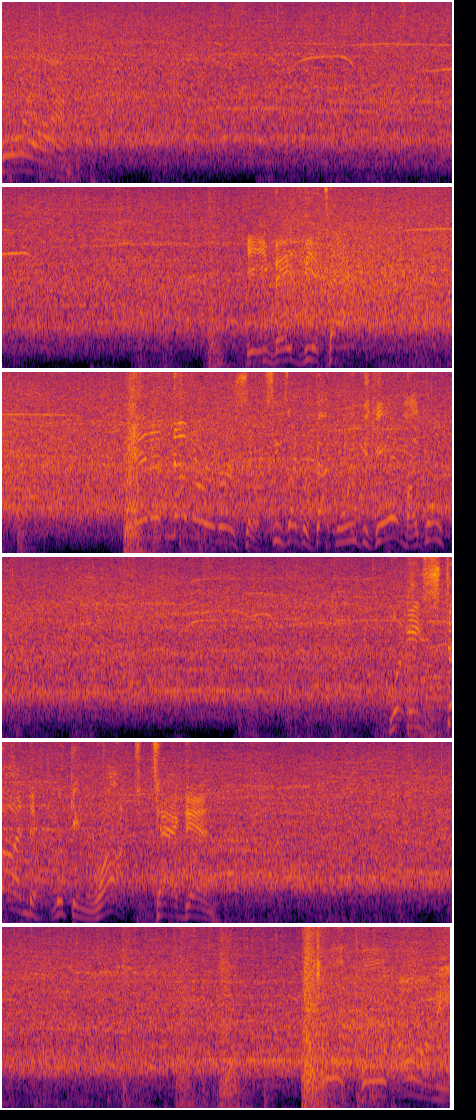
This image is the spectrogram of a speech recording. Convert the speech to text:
forearm. He evades the attack. And another reversal. Seems like we're back where we began, Michael. Looking stunned. Looking rocked. Tagged in. Toe pulled on the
